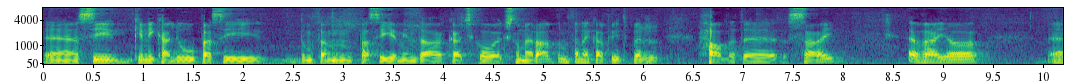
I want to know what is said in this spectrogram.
e, si keni kalu pasi do të thon pasi jemi nda kaq kohë kështu me radhë, do të thon e ka pyet për hallet e saj. Edhe ajo e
